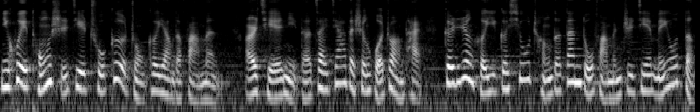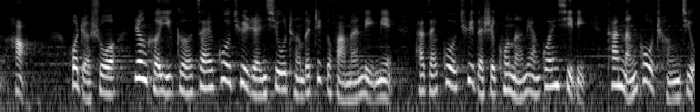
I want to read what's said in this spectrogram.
你会同时接触各种各样的法门，而且你的在家的生活状态跟任何一个修成的单独法门之间没有等号，或者说，任何一个在过去人修成的这个法门里面，它在过去的时空能量关系里，它能够成就，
